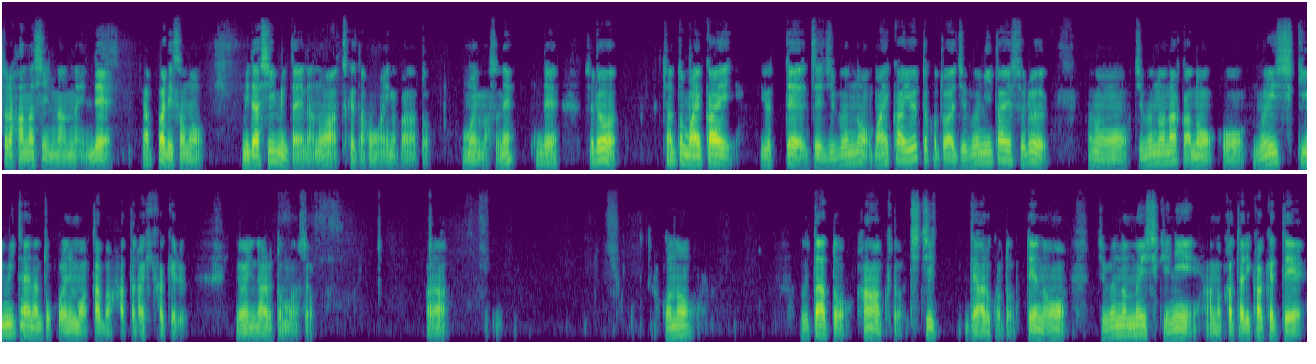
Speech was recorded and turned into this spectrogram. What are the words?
それは話にならないんで、やっぱりその、見出しみたいなのはつけた方がいいのかなと思いますね。で、それをちゃんと毎回言って、で、自分の、毎回言うってことは自分に対する、あの、自分の中の、こう、無意識みたいなところにも多分働きかけるようになると思うんですよ。だから、この歌と科学と父であることっていうのを自分の無意識にあの語りかけて、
